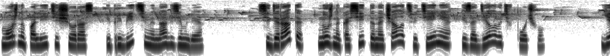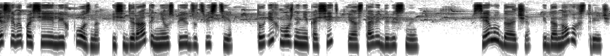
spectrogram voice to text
можно полить еще раз и прибить семена к земле. Сидераты нужно косить до начала цветения и заделывать в почву. Если вы посеяли их поздно и сидераты не успеют зацвести, то их можно не косить и оставить до весны. Всем удачи и до новых встреч!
